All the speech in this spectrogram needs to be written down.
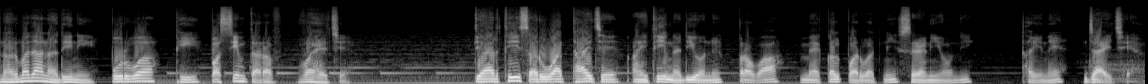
નર્મદા નદીની પૂર્વથી પશ્ચિમ તરફ વહે છે. ત્યારથી શરૂઆત થાય છે અહીંથી નદીઓને પ્રવાહ, મેકલ પર્વતની શ્રેણીઓની થઈને જાય છે.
